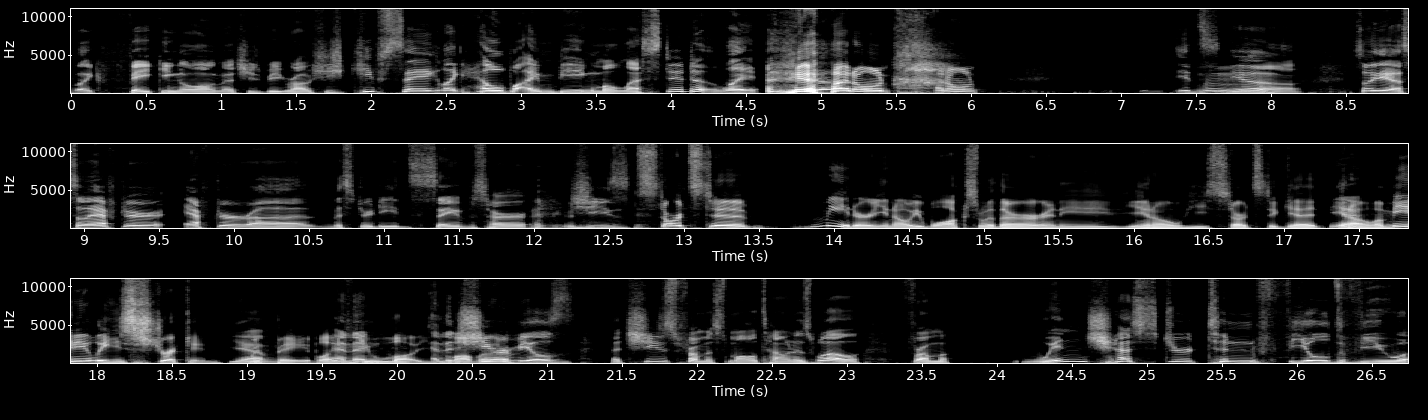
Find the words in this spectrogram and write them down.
like faking along that she's being robbed, she keeps saying like, "Help! I'm being molested." Like, yeah, I don't, I don't. it's Mm. yeah. So yeah, so after after uh, Mr. Deeds saves her, she's starts to meet her. You know, he walks with her, and he, you know, he starts to get, you Yeah. know, immediately he's stricken yeah, with Babe. Like and he then lo- and then she her. reveals that she's from a small town as well, from Winchesterton Fieldview,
